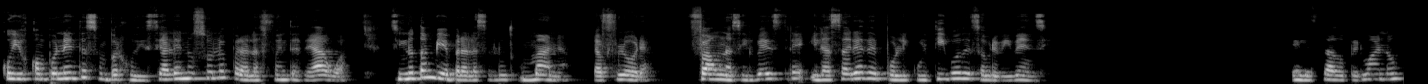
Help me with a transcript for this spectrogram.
cuyos componentes son perjudiciales no solo para las fuentes de agua, sino también para la salud humana, la flora, fauna silvestre y las áreas de policultivo de sobrevivencia. El Estado peruano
